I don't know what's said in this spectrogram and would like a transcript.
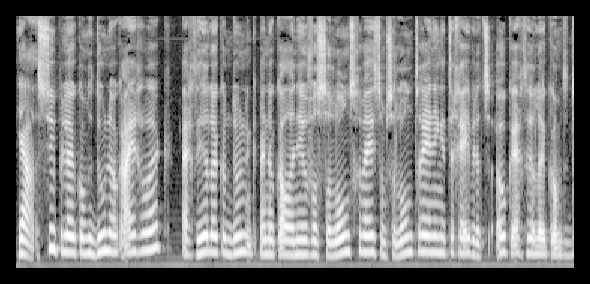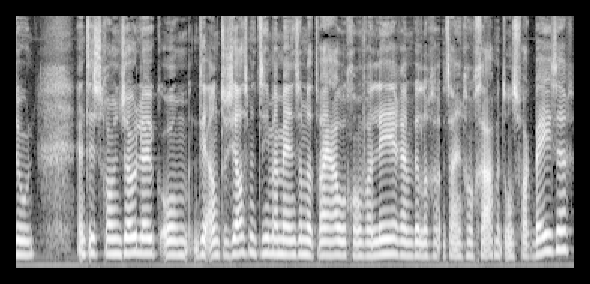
ja, superleuk om te doen ook eigenlijk. Echt heel leuk om te doen. Ik ben ook al in heel veel salons geweest om salontrainingen te geven. Dat is ook echt heel leuk om te doen. En het is gewoon zo leuk om die enthousiasme te zien bij mensen. Omdat wij houden gewoon van leren en willen, zijn gewoon graag met ons vak bezig.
